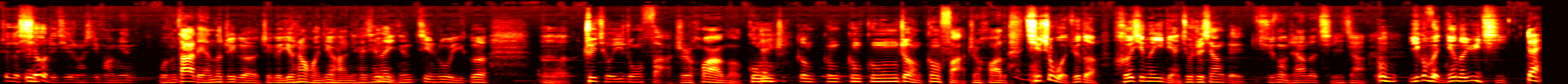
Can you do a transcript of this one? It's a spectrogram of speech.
这个效率提升是一方面，我们大连的这个这个营商环境哈，你看现在已经进入一个，呃，追求一种法制化的公更更更公正、更法制化的。其实我觉得核心的一点就是想给徐总这样的企业家，嗯，一个稳定的预期。对，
